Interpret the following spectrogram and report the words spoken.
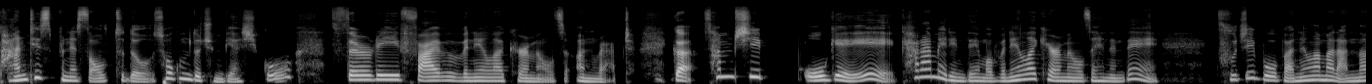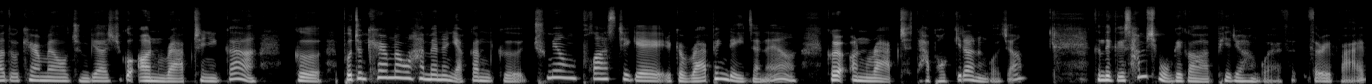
반 티스푼의 salt도 소금도 준비하시고 35 vanilla caramels unwrapped 그러니까 35 개의 캐러멜인데 뭐 vanilla caramels 했는데 굳이 뭐 바닐라 맛 안 나도 캐러멜 준비하시고 unwrapped니까 그 보통 캐러멜 하면은 약간 그 투명 플라스틱에 이렇게 wrapping 돼 있잖아요. 그걸 unwrapped 다 벗기라는 거죠. 근데 그게 35 개가 필요한 거야. 35.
